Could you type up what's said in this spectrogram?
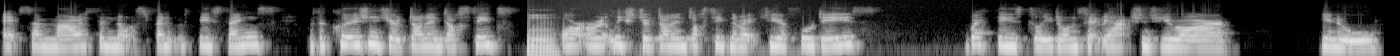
it's a marathon, not a sprint with these things. With occlusions, you're done and dusted, mm. or, or at least you're done and dusted in about three or four days. With these delayed onset reactions, you are, you know,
